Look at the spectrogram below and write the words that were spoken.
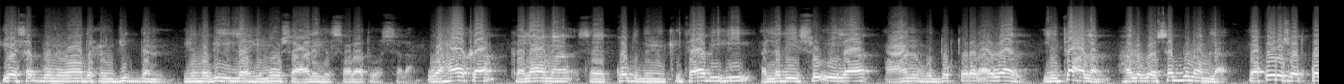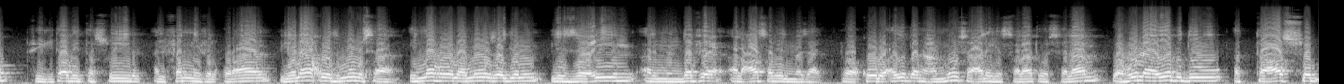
هي سب واضح جدا لنبي الله موسى عليه الصلاة والسلام. وهاك كلام سيد قطب من كتابه الذي سئل عنه الدكتور الهواري لتعلم هل هو سب أم لا؟ يقول سيد قطب في كتاب التصوير الفني في القرآن لنأخذ موسى إنه نموذج للزعيم المندفع العصبي المزاج. ويقول أيضا عن موسى عليه الصلاة والسلام وهنا يبدو التعصب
